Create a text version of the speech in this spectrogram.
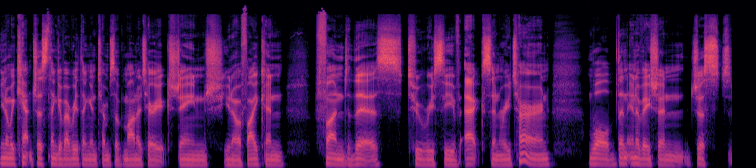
you know, we can't just think of everything in terms of monetary exchange. You know, if I can fund this to receive X in return, well, then innovation just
